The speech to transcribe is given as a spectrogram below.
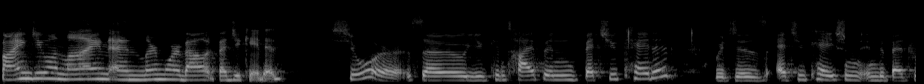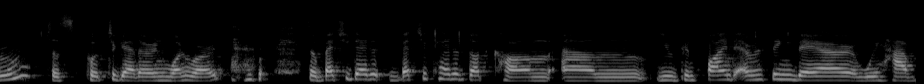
find you online and learn more about Beducated? Sure. So you can type in Beducated, which is education in the bedroom, just put together in one word. so beducated.com. Um, you can find everything there. We have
